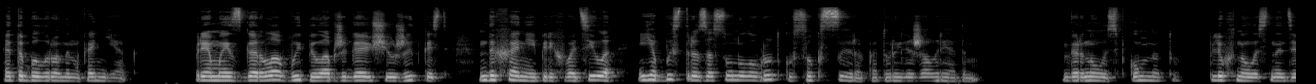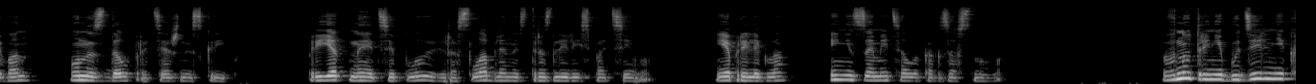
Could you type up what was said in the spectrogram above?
Это был Ромин коньяк. Прямо из горла выпила обжигающую жидкость, дыхание перехватило, и я быстро засунула в рот кусок сыра, который лежал рядом. Вернулась в комнату, плюхнулась на диван, он издал протяжный скрип. Приятное тепло и расслабленность разлились по телу. Я прилегла и не заметила, как заснула. Внутренний будильник,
